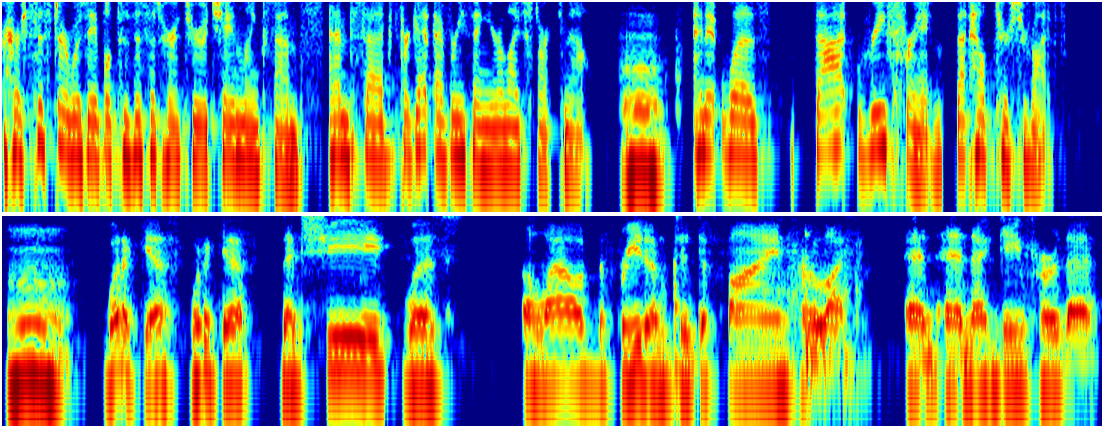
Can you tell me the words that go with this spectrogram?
her sister was able to visit her through a chain link fence and said, Forget everything, your life starts now. Mm. And it was that reframe that helped her survive. Mm. What a gift. What a gift that she was allowed the freedom to define her life. And, and that gave her that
